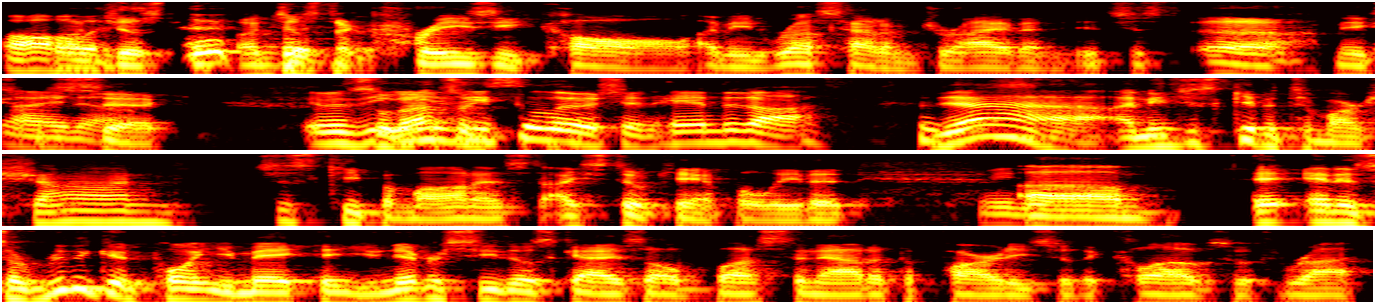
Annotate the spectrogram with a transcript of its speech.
oh, on just on just a crazy call. I mean, Russ had him driving. It's just uh makes me sick. It was so the easy a, solution. Hand it off. yeah, I mean, just give it to Marshawn. Just keep him honest. I still can't believe it. Um, and it's a really good point you make that you never see those guys all busting out at the parties or the clubs with Russ.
